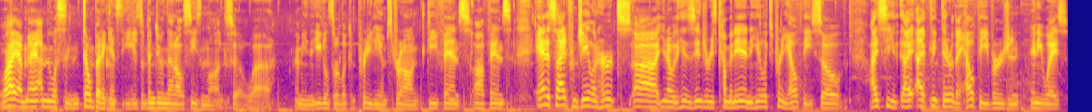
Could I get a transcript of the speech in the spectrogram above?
Well, I, I'm, I'm listen. Don't bet against the Eagles. I've been doing that all season long. So, I mean, the Eagles are looking pretty damn strong, defense, offense, and aside from Jalen Hurts, uh, you know, his injuries coming in, he looks pretty healthy. So, I see. I, I think they're the healthy version, anyways.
